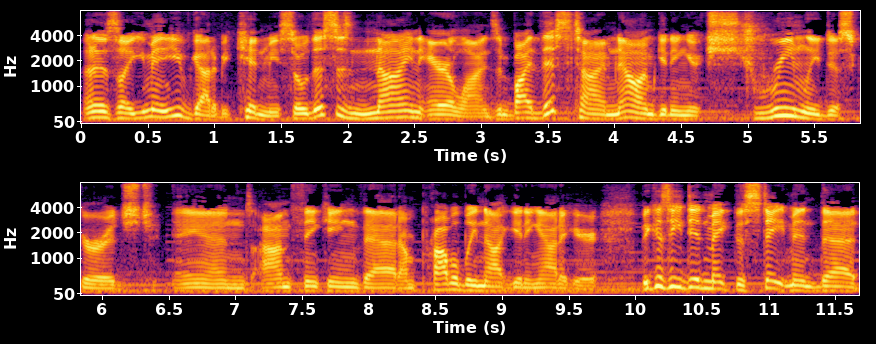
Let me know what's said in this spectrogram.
And it's like, man, you've got to be kidding me. So this is nine airlines. And by this time, now I'm getting extremely discouraged. And I'm thinking that I'm probably not getting out of here. Because he did make the statement that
